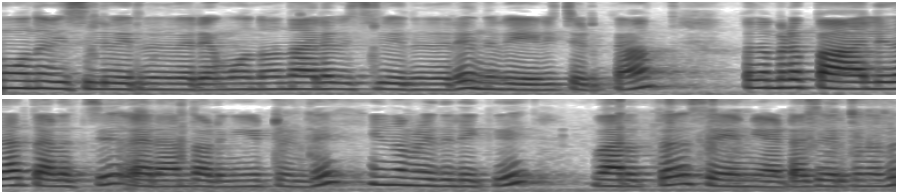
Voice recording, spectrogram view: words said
മൂന്ന് വിസിൽ വരുന്നത് വരെ മൂന്നോ നാലോ വിസിൽ വരുന്നത് വരെ ഒന്ന് വേവിച്ചെടുക്കാം. അപ്പോൾ നമ്മുടെ പാലിത തിളച്ച് വരാൻ തുടങ്ങിയിട്ടുണ്ട്. ഇനി നമ്മളിതിലേക്ക് വറുത്ത സേമിയാട്ടാ ചേർക്കുന്നത്.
